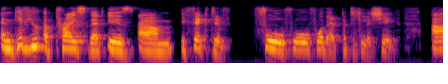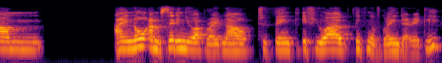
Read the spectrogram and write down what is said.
and give you a price that is um, effective for for for that particular share. Um, I know I'm setting you up right now to think if you are thinking of going directly,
